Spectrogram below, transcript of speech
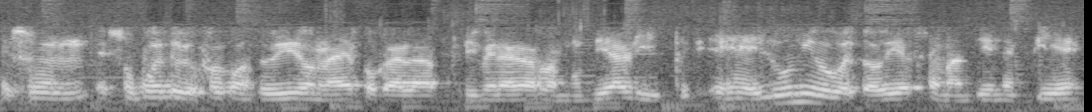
Es un, es un puente que fue construido en la época de la Primera Guerra Mundial y es el único que todavía se mantiene en pie.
